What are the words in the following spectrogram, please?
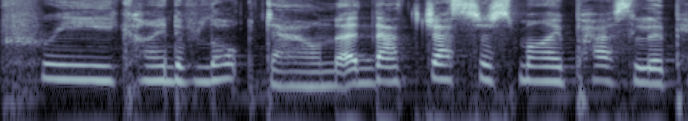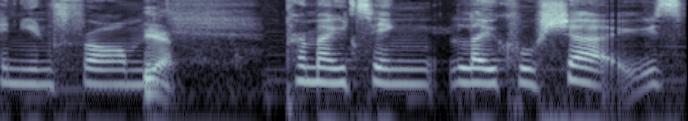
pre kind of lockdown. And that's just just my personal opinion from Yeah. promoting local shows.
